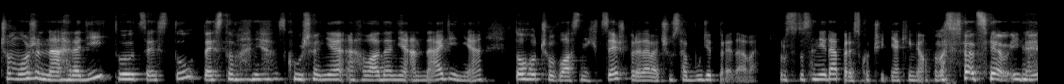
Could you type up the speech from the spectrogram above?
čo môže nahradiť tvoju cestu testovania, skúšania a hľadania a nájdenia toho, čo čo vlastne chceš predávať, čo sa bude predávať. Proste to sa nedá preskočiť nejakými automatizáciami. Hej.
